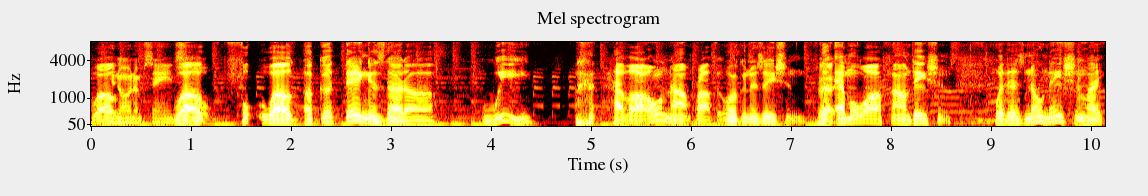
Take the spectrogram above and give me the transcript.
Well, you know what I'm saying? Well, So- fo- well, a good thing is that uh, we have our own nonprofit organization, Fact. the MOR Foundation, where there's no nation like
